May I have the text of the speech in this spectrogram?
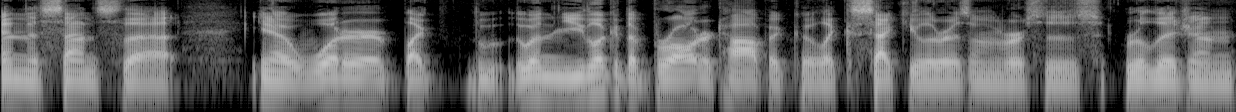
in the sense that you know what are like when you look at the broader topic of like secularism versus religion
